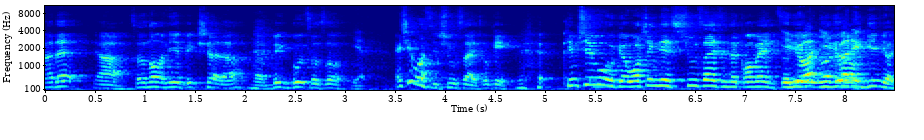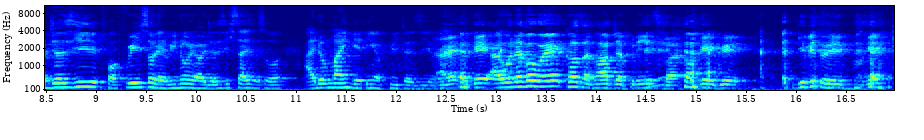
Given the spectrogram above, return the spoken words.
heard that? Yeah. So not only a big shirt, uh, but big boots also. Yeah. Actually, what's his shoe size? Okay. Kim Shin Woo, if you're watching this, shoe size in the comments. If you want, if you want to give your jersey for free so that we know your jersey size also, I don't mind getting a free jersey. lah. Alright, okay. I will never wear it because I'm half Japanese, but okay, great. Give it to him, okay?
